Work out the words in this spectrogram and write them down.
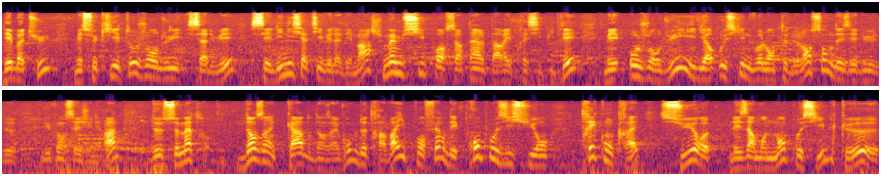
débattus, mais ce qui est aujourd'hui salué, c'est l'initiative et la démarche, même si pour certains elle paraît précipitée, mais aujourd'hui il y a aussi une volonté de l'ensemble des élus du Conseil général de se mettre dans un cadre, dans un groupe de travail pour faire des propositions très concrètes sur les amendements possibles que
